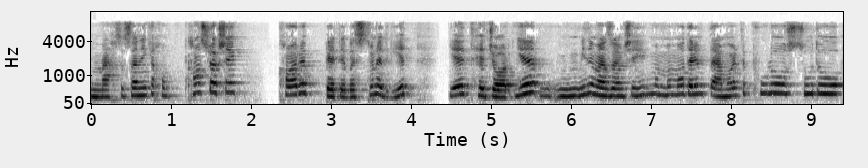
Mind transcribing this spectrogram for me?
مخصوصا اینکه خب construction کار بده بستونه دیگه. یه تجار یه می‌دونی منظورم چیه؟ ما داریم در مورد پول و سود و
